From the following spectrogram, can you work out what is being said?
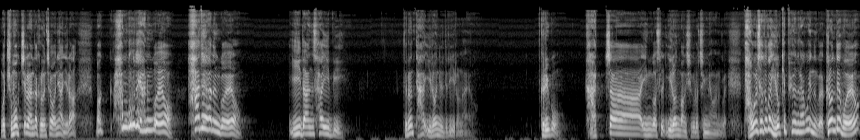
뭐 주먹질을 한다 그런 차원이 아니라 막 함부로 대하는 거예요. 하대하는 거예요. 이단 사이비들은 다 이런 일들이 일어나요. 그리고 가짜인 것을 이런 방식으로 증명하는 거예요. 바울 사도가 이렇게 표현을 하고 있는 거예요. 그런데 뭐예요?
